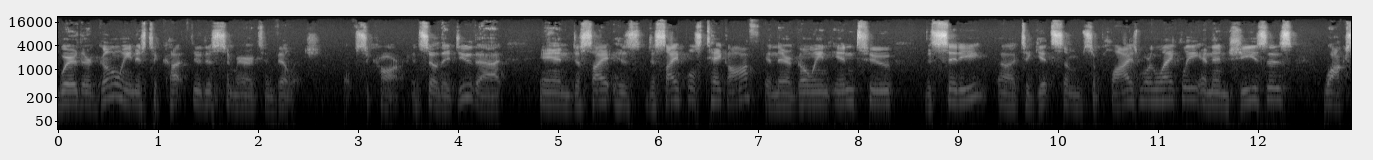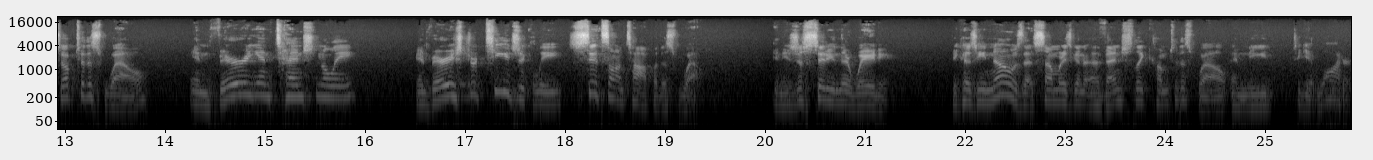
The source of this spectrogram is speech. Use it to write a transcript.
where they're going is to cut through this Samaritan village of Sychar. And so they do that, and his disciples take off, and they're going into the city uh, to get some supplies, more than likely. And then Jesus walks up to this well and very intentionally and very strategically sits on top of this well. And he's just sitting there waiting because he knows that somebody's going to eventually come to this well and need to get water.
